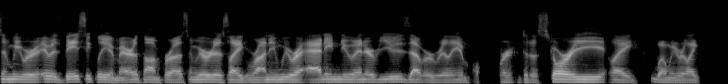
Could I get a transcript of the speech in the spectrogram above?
And we were, it was basically a marathon for us. And we were just like running. We were adding new interviews that were really important to the story. Like when we were like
